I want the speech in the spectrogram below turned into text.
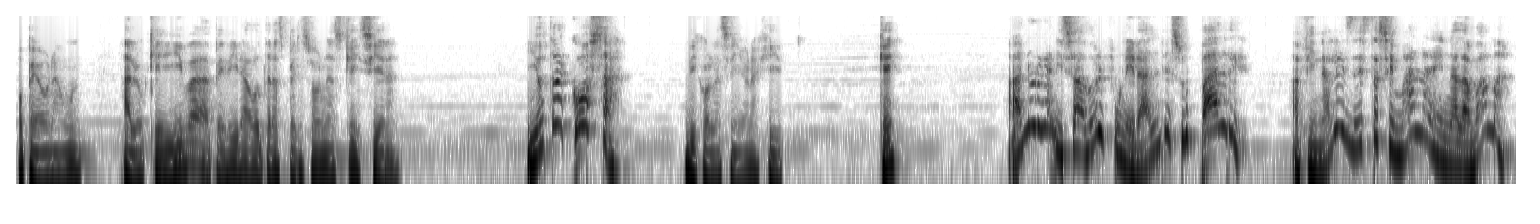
o peor aún, a lo que iba a pedir a otras personas que hicieran. Y otra cosa, dijo la señora Heath. ¿Qué? han organizado el funeral de su padre a finales de esta semana en Alabama.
